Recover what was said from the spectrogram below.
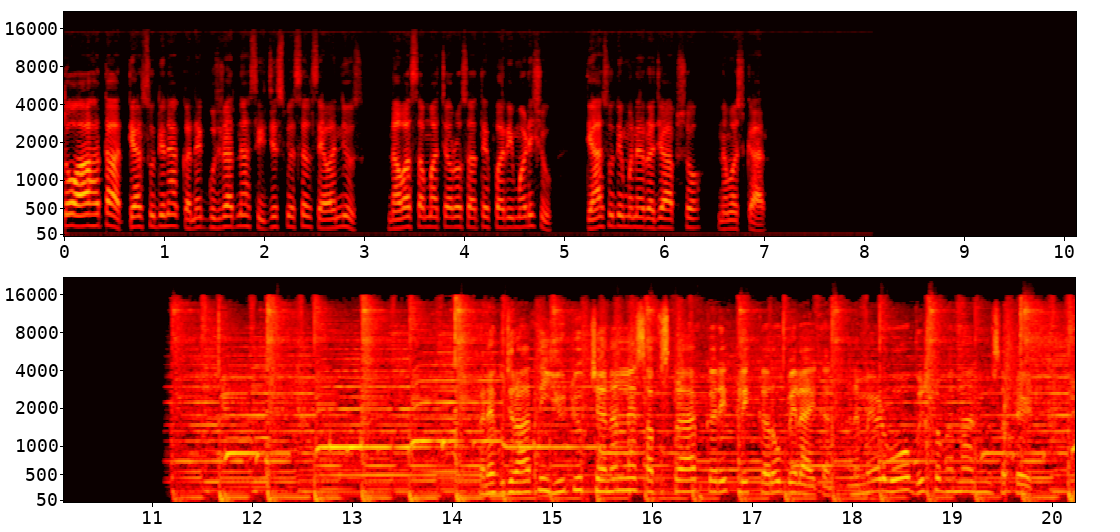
તો આ હતા અત્યાર સુધીના કનેક્ટ ગુજરાતના સીજી સ્પેશિયલ સેવન ન્યૂઝ. નવા સમાચારો સાથે ફરી મળીશું. ત્યાં સુધી મને રજા આપશો. નમસ્કાર. અને ગુજરાતની યુટ્યુબ ચેનલને સબસ્ક્રાઇબ કરી ક્લિક કરો બેલ આઇકન અને મેળવો વિશ્વભરના ન્યૂઝ અપડેટ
